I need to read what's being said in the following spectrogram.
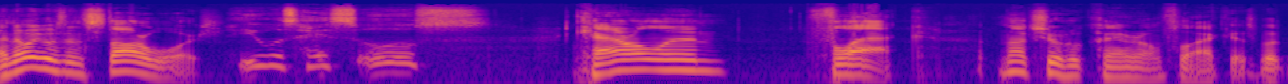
I know he was in Star Wars. He was Jesus. Carolyn Flack. I'm not sure who Carolyn Flack is, but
